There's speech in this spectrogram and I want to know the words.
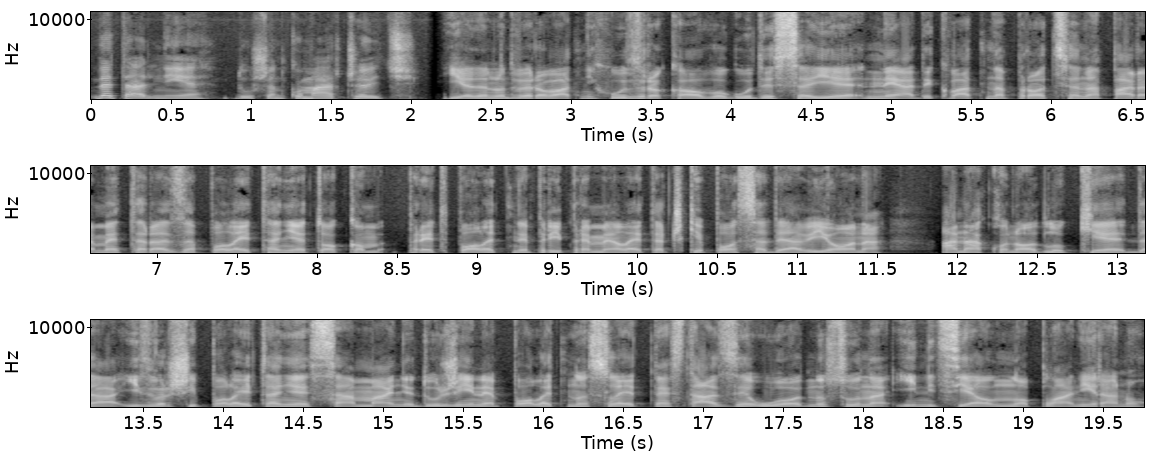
Detaljnije, Dušan Komarčević. Jedan od verovatnih uzroka ovog udesa je neadekvatna procena parametara za poletanje tokom predpoletne pripreme letačke posade aviona, a nakon odluke da izvrši poletanje sa manje dužine poletno-sletne staze u odnosu na inicijalno planiranu.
